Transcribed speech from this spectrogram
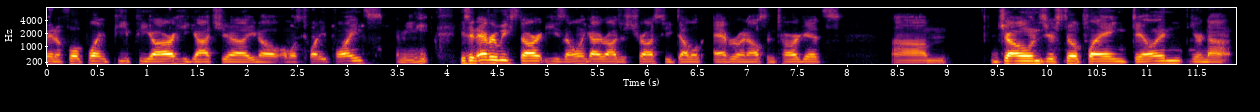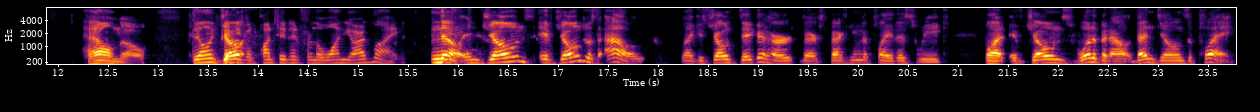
in a full point PPR. He got you you know almost twenty points. I mean he he's an every week start. He's the only guy Rodgers trusts. He doubled everyone else in targets. Um, Jones, you're still playing. Dillon, you're not. Hell no. Dillon couldn't even punch it in from the one yard line. No, and Jones, if Jones was out, like if Jones did get hurt, they're expecting him to play this week. But if Jones would have been out, then Dillon's a play.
